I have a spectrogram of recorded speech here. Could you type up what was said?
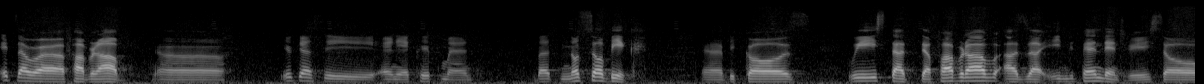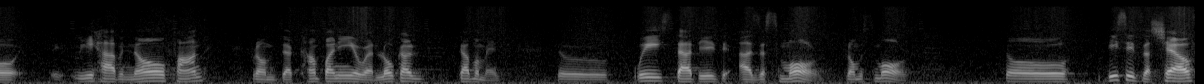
It's our fab lab. Uh, you can see any equipment, but not so big uh, because we start the fab lab as independently, so we have no fund from the company or local government. So we started as a small, from small. So this is the shelf.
